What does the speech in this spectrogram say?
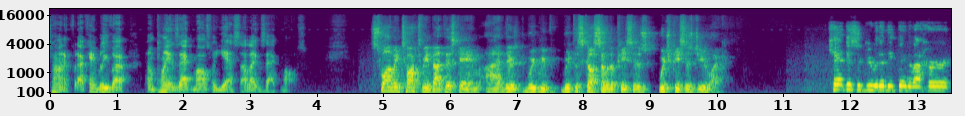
tonic for that. I can't believe I I'm playing Zach Moss, but yes, I like Zach Moss. Swami, talk to me about this game. Uh, there's we we we discussed some of the pieces. Which pieces do you like? Can't disagree with anything that I heard.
